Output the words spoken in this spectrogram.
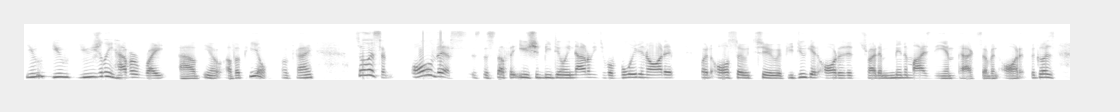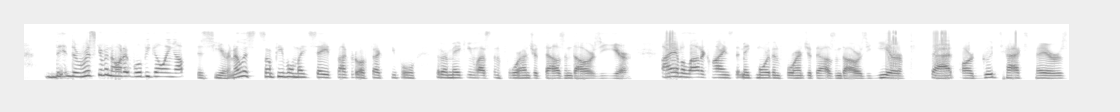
you you usually have a right of you know of appeal. Okay, so listen, all of this is the stuff that you should be doing not only to avoid an audit, but also to, if you do get audited, to try to minimize the impacts of an audit because the, the risk of an audit will be going up this year. Now, listen, some people might say it's not going to affect people that are making less than $400,000 a year. I have a lot of clients that make more than $400,000 a year that are good taxpayers,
